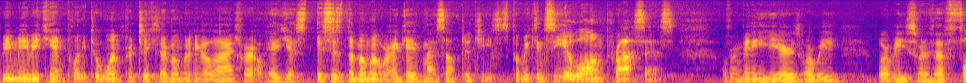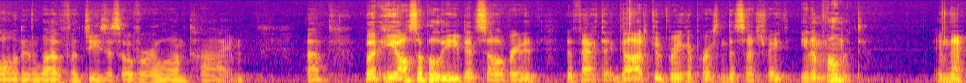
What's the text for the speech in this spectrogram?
we maybe can't point to one particular moment in our lives where, okay, yes, this is the moment where I gave myself to Jesus. But we can see a long process over many years where we, where we sort of have fallen in love with Jesus over a long time. Um, but he also believed and celebrated the fact that God could bring a person to such faith in a moment. And that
